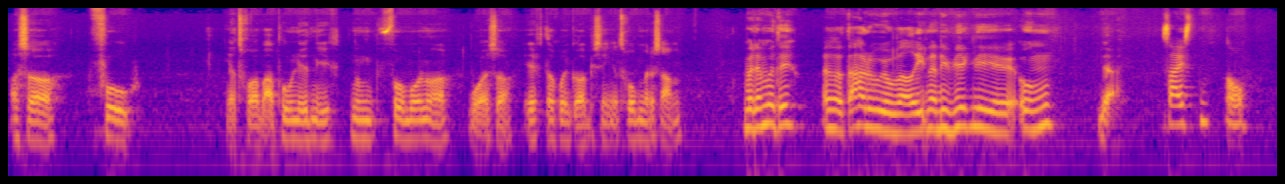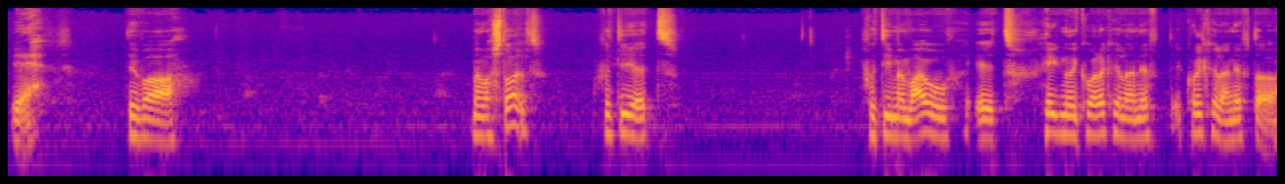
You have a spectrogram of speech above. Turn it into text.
Og så få, jeg tror jeg var på 19 i nogle få måneder, hvor jeg så efter rykkede op i seniortruppen med det samme. Hvordan var det? Altså, der har du jo været en af de virkelig øh, unge, Ja, 16 år. ja, det var... Man var stolt, fordi at... Fordi man var jo et helt nede i kulderkælderen efter, kulkælderen efter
